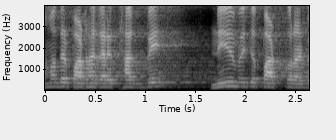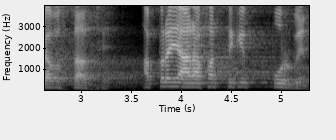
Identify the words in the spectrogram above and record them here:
আমাদের পাঠাগারে থাকবে, নিয়মিত পাঠ করার ব্যবস্থা আছে। আপনারা এই আরাফাত থেকে পড়বেন।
